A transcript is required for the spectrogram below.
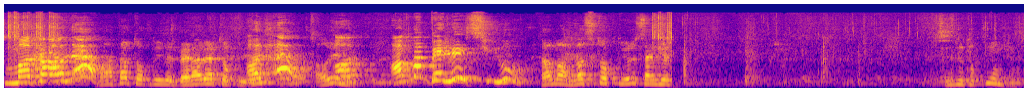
Mata ala. Mantar toplayacağız, beraber toplayacağız. Ala. Alayım mı? Ama belli yok. Tamam, nasıl topluyoruz sen gör. Siz de topluyor musunuz?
